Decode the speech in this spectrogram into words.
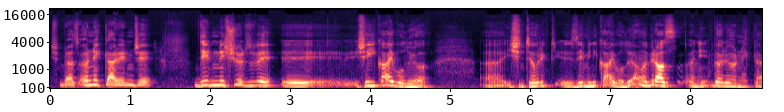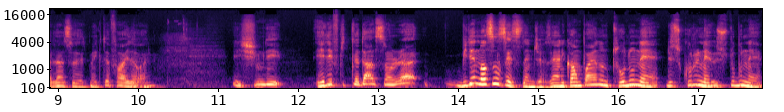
Şimdi biraz örnekler verince derinleşiyoruz ve e, şeyi kayboluyor. E, işin teorik zemini kayboluyor ama biraz hani böyle örneklerden söz etmekte fayda var. E, şimdi hedef kitleden sonra bir de nasıl sesleneceğiz? Yani kampanyanın tonu ne, diskuru ne, üslubu ne?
